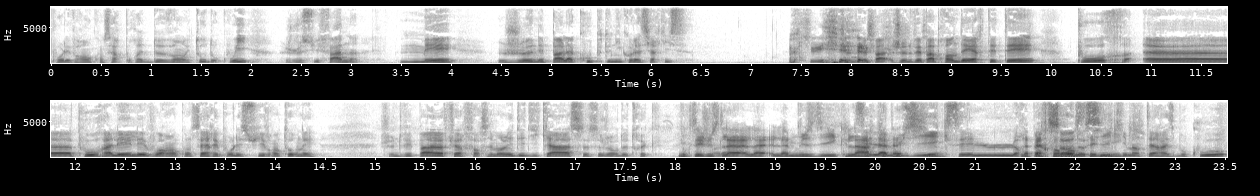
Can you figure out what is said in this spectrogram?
pour les voir en concert, pour être devant et tout, donc oui, je suis fan, mais je n'ai pas la coupe de Nicolas Sirkis. Je, ne vais pas, je ne vais pas prendre des RTT pour, euh, pour aller les voir en concert et pour les suivre en tournée. Je ne vais pas faire forcément les dédicaces, ce genre de trucs. Donc c'est juste la, la, la, musique, l'art. C'est la musique, c'est leur personne aussi qui m'intéresse beaucoup.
